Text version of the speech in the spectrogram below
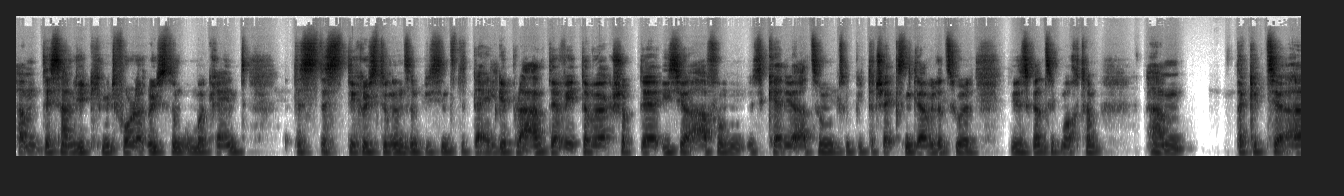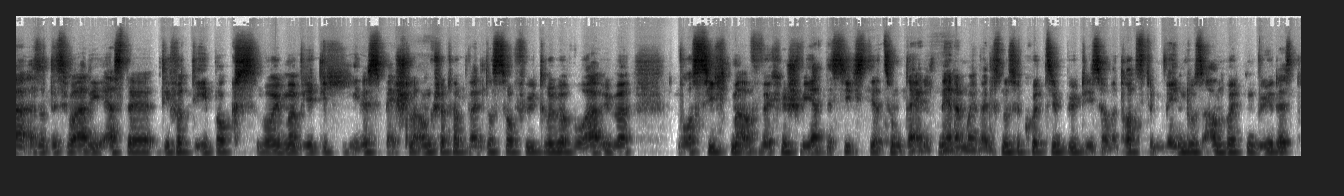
ähm, das sind wirklich mit voller Rüstung umgerannt das, das, die Rüstungen sind bis ins Detail geplant. Der Wetterworkshop, der ist ja auch vom, es gehört ja auch zum, zum Peter Jackson, glaube ich, dazu, die das Ganze gemacht haben. Ähm, da gibt's ja auch, also das war die erste DVD-Box, wo ich mir wirklich jedes Special angeschaut habe, weil da so viel drüber war, über was sieht man auf welchem Schwert. Das siehst du ja zum Teil nicht einmal, weil es nur so kurz im Bild ist. Aber trotzdem, wenn du es anhalten würdest,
